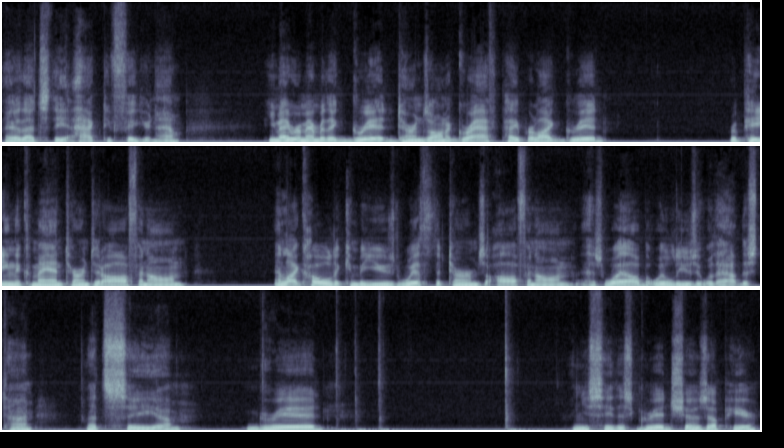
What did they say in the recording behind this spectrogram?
There, that's the active figure now. You may remember that grid turns on a graph paper like grid. Repeating the command turns it off and on and like hold, it can be used with the terms off and on as well, but we'll use it without this time. Let's see, um, grid. And you see this grid shows up here.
